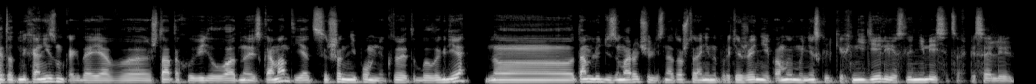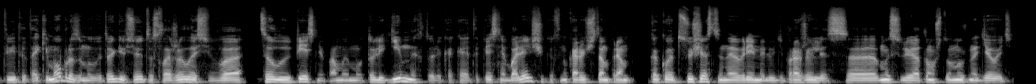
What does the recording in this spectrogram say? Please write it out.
этот механизм, когда я в Штатах увидел у одной из команд, я совершенно не помню, кто это был и где, но там люди заморочились на то, что они на протяжении, по-моему, нескольких недель, если не месяцев, писали твиты таким образом, и в итоге все это сложилось в целую песню, по-моему, то ли гимнных, то ли какая-то песня болельщиков. Ну, короче, там прям какое-то существенное время люди прожили с э, мыслью о том, что нужно делать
